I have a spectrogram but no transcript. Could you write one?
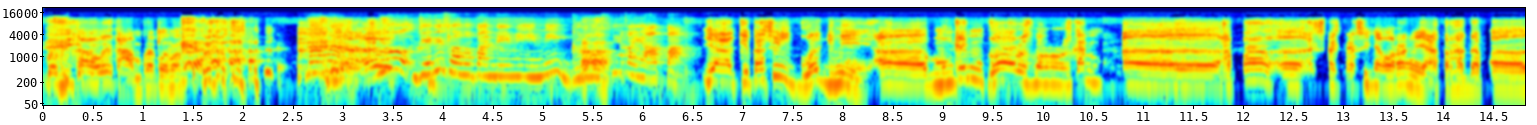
Babi KW kampret loh Mas. Mama, Iya, eh. lu jadi selama pandemi ini growth-nya kayak apa? ya kita sih gue gini, eh, mungkin gue harus meluruskan eh, apa eh, ekspektasinya orang ya terhadap eh,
